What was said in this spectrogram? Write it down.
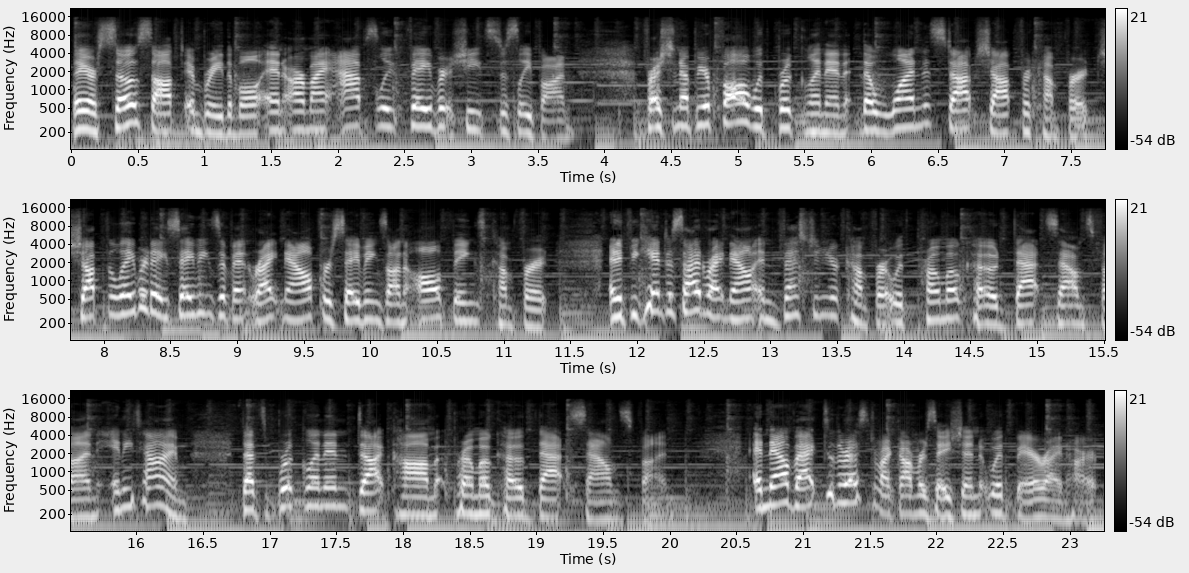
They are so soft and breathable and are my absolute favorite sheets to sleep on. Freshen up your fall with Brooklinen, the one stop shop for comfort. Shop the Labor Day savings event right now for savings on all things comfort. And if you can't decide right now, invest in your comfort with promo code That Sounds Fun anytime. That's brooklinen.com, promo code That Sounds Fun. And now back to the rest of my conversation with Bear Rinehart.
